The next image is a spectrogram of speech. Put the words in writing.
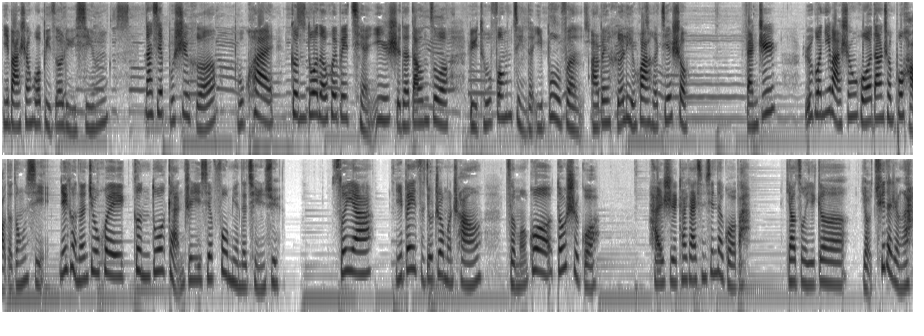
你把生活比作旅行，那些不适合、不快，更多的会被潜意识的当做旅途风景的一部分而被合理化和接受。反之，如果你把生活当成不好的东西，你可能就会更多感知一些负面的情绪。所以啊，一辈子就这么长，怎么过都是过，还是开开心心的过吧。要做一个有趣的人啊！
